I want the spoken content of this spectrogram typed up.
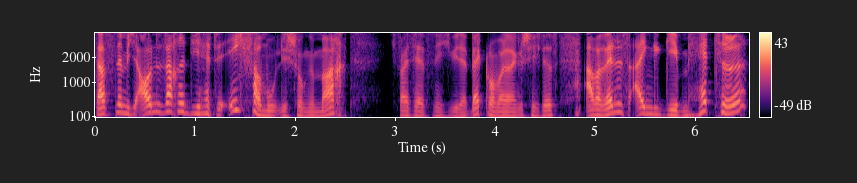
Das ist nämlich auch eine Sache, die hätte ich vermutlich schon gemacht. Ich weiß ja jetzt nicht, wie der Background bei deiner Geschichte ist, aber wenn es einen gegeben hätte,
